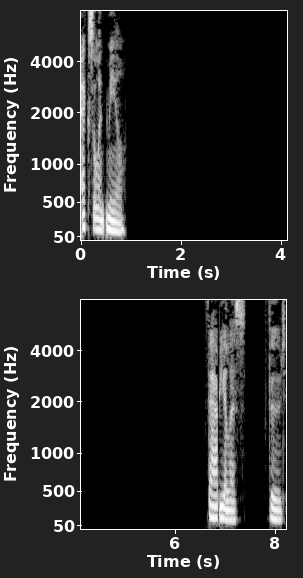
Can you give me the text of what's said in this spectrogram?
excellent meal. Fabulous. Food.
